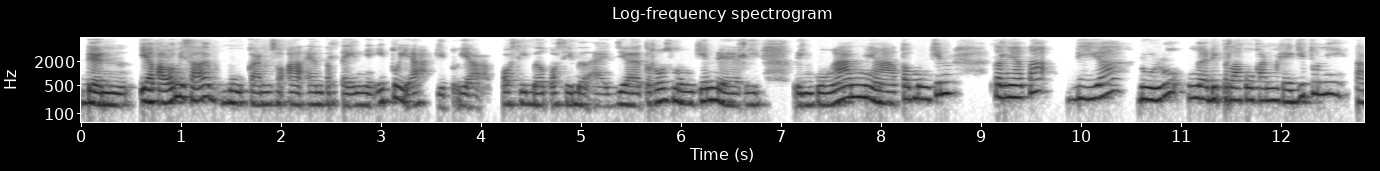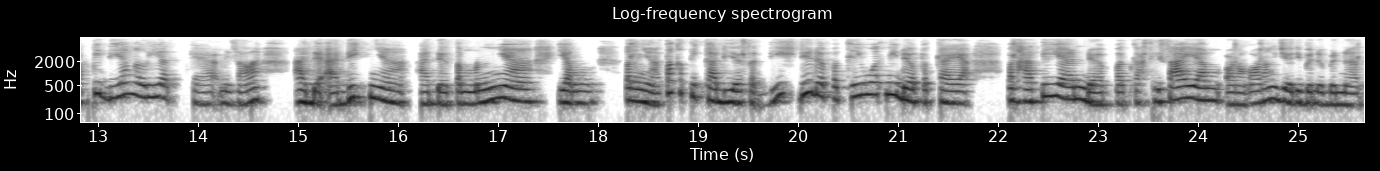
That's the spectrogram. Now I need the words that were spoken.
dan ya kalau misalnya bukan soal entertainnya itu ya gitu ya possible possible aja. Terus mungkin dari lingkungannya atau mungkin ternyata dia dulu nggak diperlakukan kayak gitu nih, tapi dia ngeliat kayak misalnya ada adiknya, ada temennya yang ternyata ketika dia sedih dia dapat reward nih, dapat kayak perhatian, dapat kasih sayang, orang-orang jadi benar-benar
